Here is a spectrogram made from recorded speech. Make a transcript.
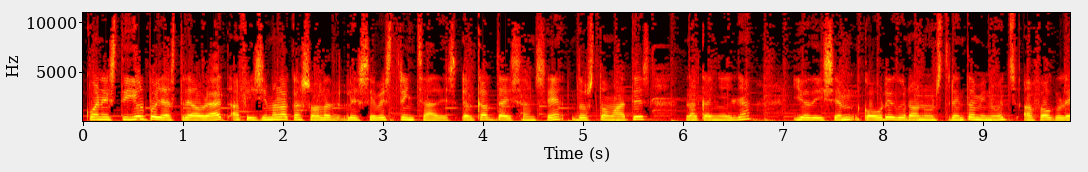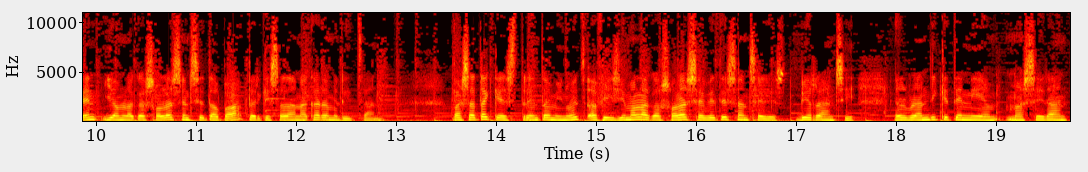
Quan estigui el pollastre daurat, afegim a la cassola les seves trinxades, el cap d'all sencer, dos tomates, la canyella i ho deixem coure durant uns 30 minuts a foc lent i amb la cassola sense tapar perquè s'ha d'anar caramelitzant. Passat aquests 30 minuts, afegim a la cassola cebetes senceres, vi ranci, el brandy que teníem macerant,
